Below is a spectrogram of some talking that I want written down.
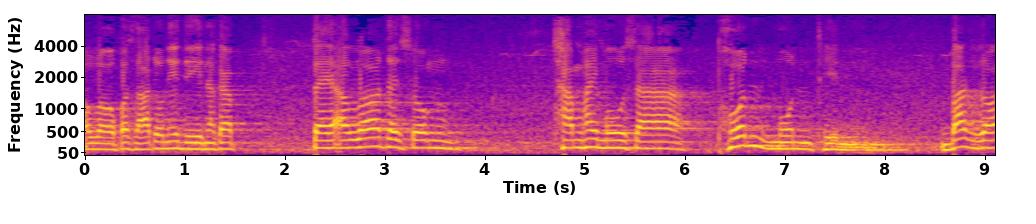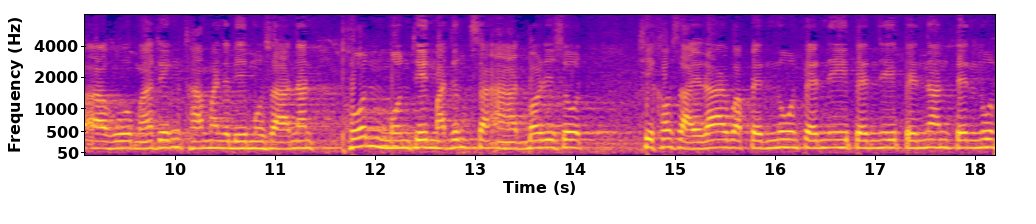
อัลลอฮ์ภาษาตัวนี้ดีนะครับ แต่อัลลอฮ์ได้ทรงทำให้มูซา พ้นมนทินบัตรออาหูหมายถึงทำให้นบีมูซานั้น พ้นมนทินหมายถึงสะอาดบริสุทธิ์ ที่เขาใส่ร้ายว่าเป็นนูนเป็นนี้เป็นนี้เป็นนั่น เป็นนู่น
